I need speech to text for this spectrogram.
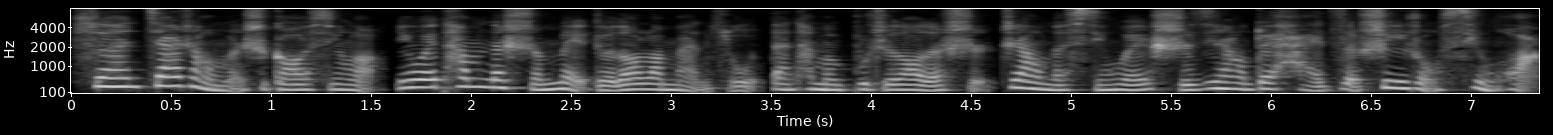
虽然家长们是高兴了，因为他们的审美得到了满足，但他们不知道的是，这样的行为实际上对孩子是一种性化。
